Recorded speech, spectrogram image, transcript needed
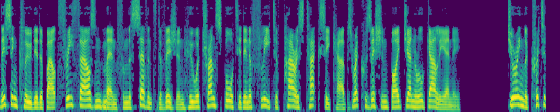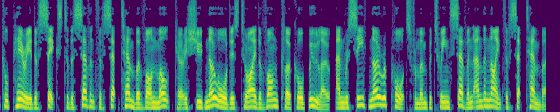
This included about 3,000 men from the 7th Division who were transported in a fleet of Paris taxicabs requisitioned by General Gallieni. During the critical period of 6 to 7 September von Moltke issued no orders to either von Kluck or Bülow, and received no reports from them between 7 and 9 September.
